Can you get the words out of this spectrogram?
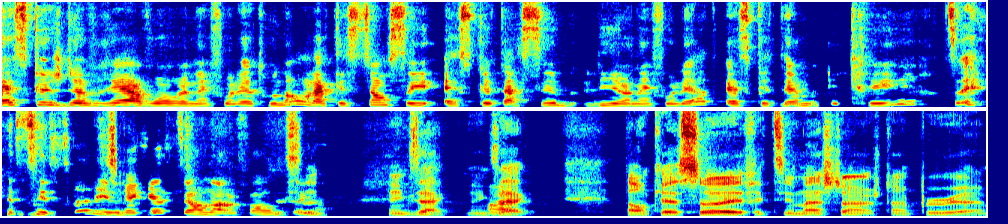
est-ce que je devrais avoir une infolettre ou non? La question, c'est est-ce que ta cible lit une infolettre? Est-ce que tu aimes mm. écrire? C'est mm. ça les vraies questions, dans le fond. Exact, exact. Donc, euh, ça, effectivement, j'étais un, un, peu. Euh,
